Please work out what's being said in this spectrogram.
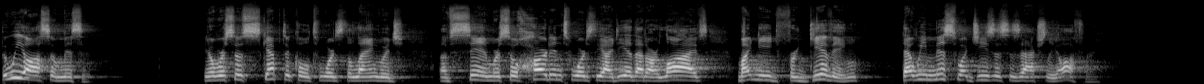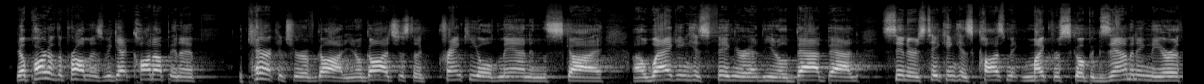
But we also miss it. You know, we're so skeptical towards the language of sin. We're so hardened towards the idea that our lives might need forgiving that we miss what Jesus is actually offering. You know, part of the problem is we get caught up in a, a caricature of God. You know, God's just a cranky old man in the sky, uh, wagging his finger at, you know, bad, bad sinners, taking his cosmic microscope, examining the earth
